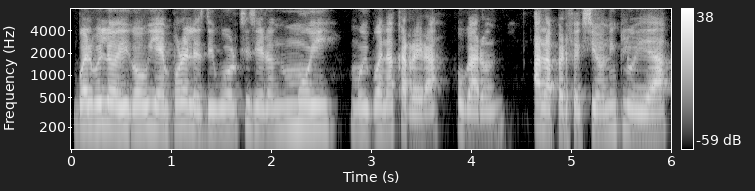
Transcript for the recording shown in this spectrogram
vuelvo y lo digo bien por el SD Works, hicieron muy, muy buena carrera, jugaron a la perfección, incluida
